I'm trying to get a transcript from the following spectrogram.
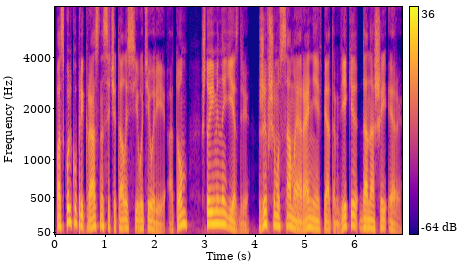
поскольку прекрасно сочеталась с его теорией о том, что именно Ездре, жившему самое раннее в V веке до нашей эры,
